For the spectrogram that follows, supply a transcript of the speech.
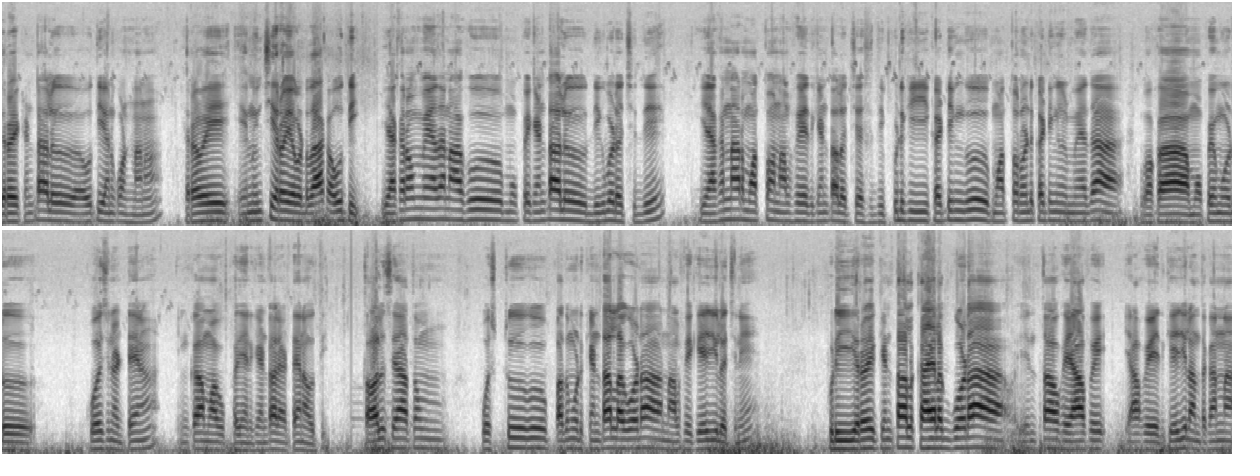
ఇరవై క్వింటాలు అవుతాయి అనుకుంటున్నాను. ఇరవై నుంచి ఇరవై ఒకటి దాకా అవుతాయి. ఎకరం మీద నాకు ముప్పై క్వింటాలు దిగుబడి వచ్చింది. ఎకరన్నర మొత్తం నలభై ఐదు క్వింటాలు వచ్చేసింది. ఇప్పటికి ఈ కటింగ్ మొత్తం రెండు కటింగ్ల మీద ఒక ముప్పై మూడు కోసినట్టేను. ఇంకా మాకు పదిహేను క్వింటాలు ఎట్టైనా అవుతాయి. తాలు శాతం ఫస్ట్ పదమూడు క్వింటాల్లో కూడా నలభై కేజీలు వచ్చినాయి. ఇప్పుడు ఈ ఇరవై క్వింటాల కాయలకు కూడా ఎంత ఒక యాభై యాభై ఐదు కేజీలు అంతకన్నా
